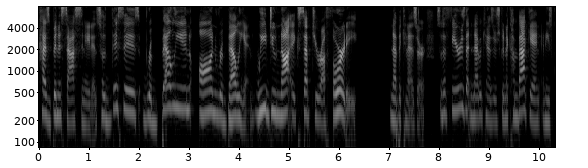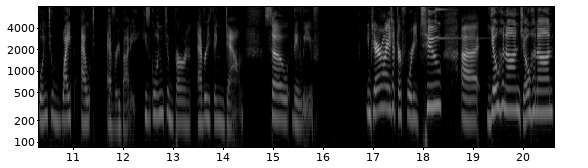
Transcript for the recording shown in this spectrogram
has been assassinated. So this is rebellion on rebellion. We do not accept your authority, Nebuchadnezzar. So the fear is that Nebuchadnezzar is going to come back in and he's going to wipe out everybody. He's going to burn everything down. So they leave. In Jeremiah chapter 42, uh, Yohanan, Johanan,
